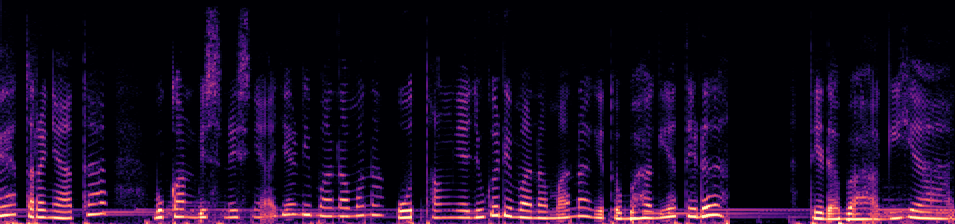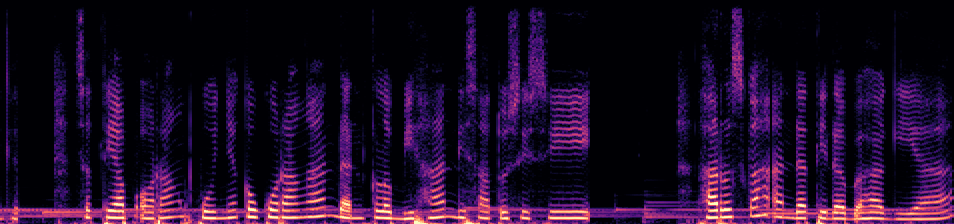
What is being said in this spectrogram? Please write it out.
eh ternyata bukan bisnisnya aja di mana-mana utangnya juga di mana-mana gitu. Bahagia tidak? Tidak bahagia gitu. Setiap orang punya kekurangan dan kelebihan di satu sisi. Haruskah anda tidak bahagia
